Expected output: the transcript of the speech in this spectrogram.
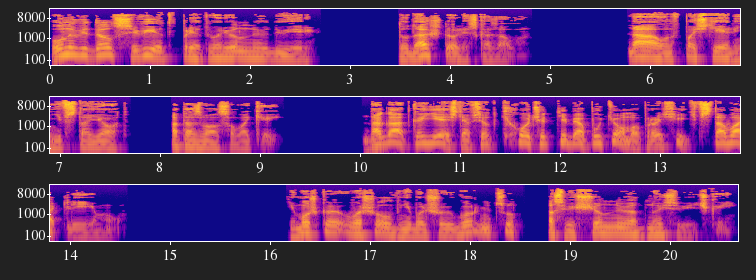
он увидал свет в приотворенную дверь. — Туда, что ли? — сказал он. — Да, он в постели, не встает, — отозвался лакей. — Догадка есть, а все-таки хочет тебя путем опросить, вставать ли ему. Тимошка вошел в небольшую горницу, освещенную одной свечкой.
